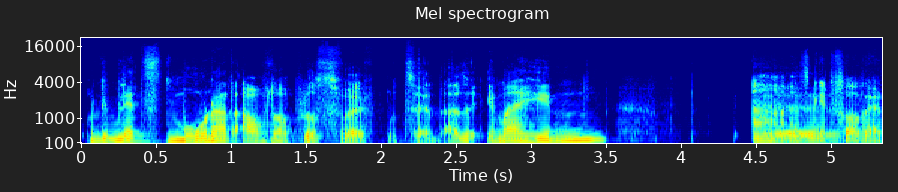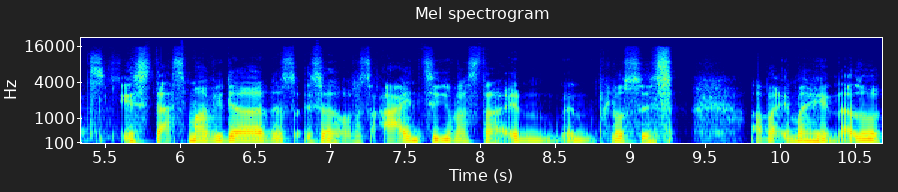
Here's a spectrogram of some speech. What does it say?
Und im letzten Monat auch noch plus 12 Prozent. Also immerhin Ah, es geht vorwärts. Ist das mal wieder, das ist ja auch das Einzige, was da in, in Plus ist. Aber immerhin, also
